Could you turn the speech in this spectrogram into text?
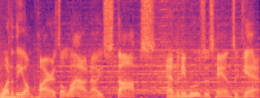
what do the umpires allow? Now he stops and then he moves his hands again.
